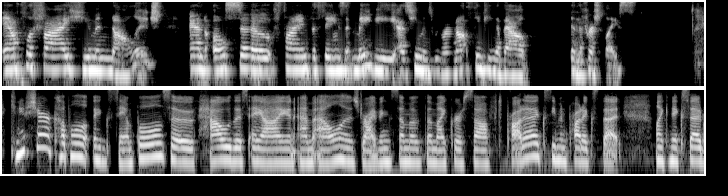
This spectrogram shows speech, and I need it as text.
amplify human knowledge and also find the things that maybe as humans we were not thinking about in the first place. Can you share a couple examples of how this AI and ML is driving some of the Microsoft products, even products that, like Nick said,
